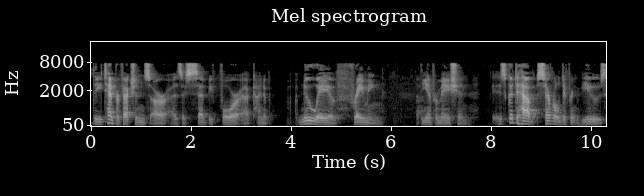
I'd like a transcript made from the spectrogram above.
the Ten Perfections are, as I said before, a kind of new way of framing the information. It's good to have several different views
